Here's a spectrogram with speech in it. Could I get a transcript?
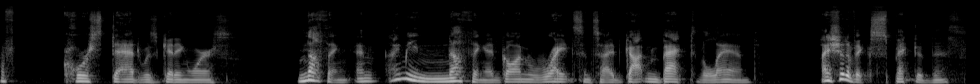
Of course, Dad was getting worse. Nothing, and I mean nothing, had gone right since I had gotten back to the land. I should have expected this.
